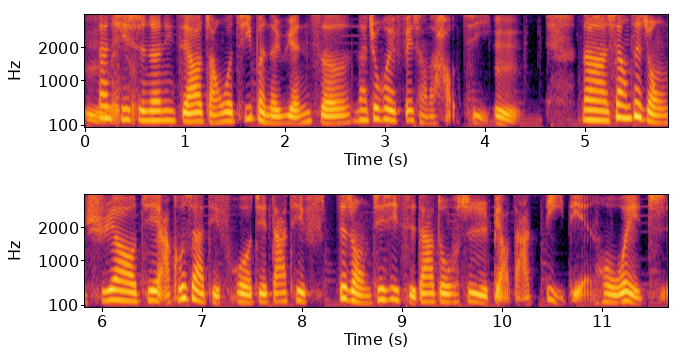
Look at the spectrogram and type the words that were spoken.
嗯，但其实呢，你只要掌握基本的原则，那就会非常的好记。嗯。那像这种需要接 accusative 或接 dative 这种介系词，大多是表达地点或位置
